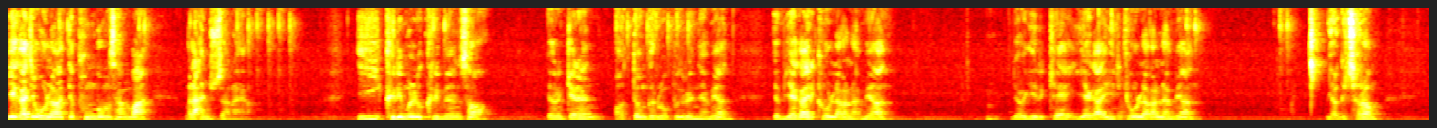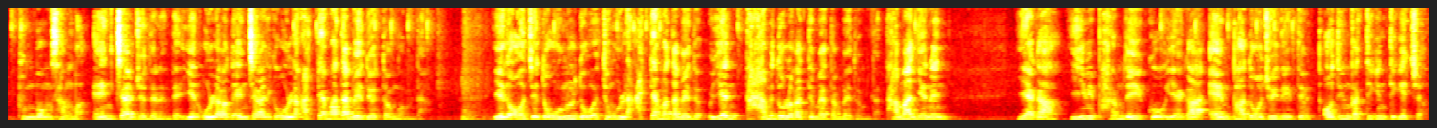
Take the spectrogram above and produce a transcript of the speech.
얘가 지금 올라갈 때 분봉 상방을 안 주잖아요. 이 그림을 그리면서 여러분께는 어떤 그림을 보여드렸냐면 얘가 이렇게 올라가려면 여기 이렇게 얘가 이렇게 올라가려면 여기처럼 분봉 상방 N자를 줘야 되는데 얘는 올라가도 N자 가니까 올라갈 때마다 매도였던 겁니다. 얘도 어제도 오늘도 하여튼 올라갈 때마다 매도 얘는 다음에도 올라갈 때마다 매도입니다. 다만 얘는 얘가 이미 파름되어 있고 얘가 M 파동을 줘야 되기 때문에 어딘가 뜨긴 뜨겠죠.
